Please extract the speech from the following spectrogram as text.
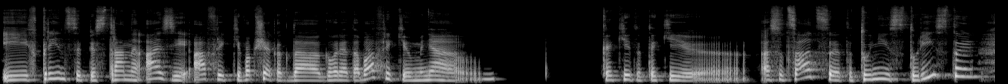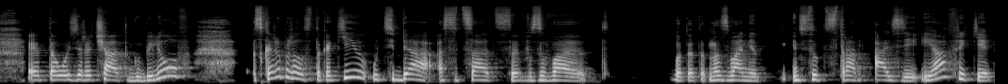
и, в принципе, страны Азии, Африки. Вообще, когда говорят об Африке, у меня какие-то такие э, ассоциации. Это Тунис туристы, это озеро Чат Губилев. Скажи, пожалуйста, какие у тебя ассоциации вызывают вот это название Институт стран Азии и Африки,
